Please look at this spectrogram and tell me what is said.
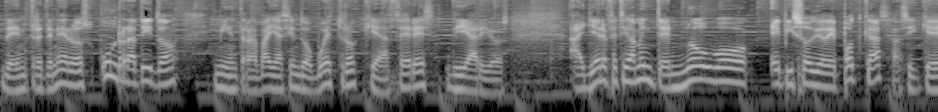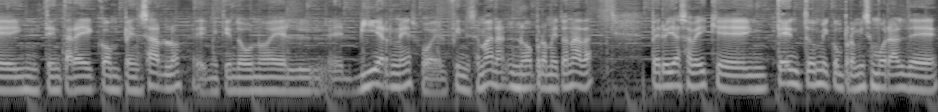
de entreteneros un ratito mientras vaya haciendo vuestros quehaceres diarios. Ayer efectivamente no hubo episodio de podcast, así que intentaré compensarlo, emitiendo uno el, viernes o el fin de semana, no prometo nada, pero ya sabéis que intento mi compromiso moral de,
